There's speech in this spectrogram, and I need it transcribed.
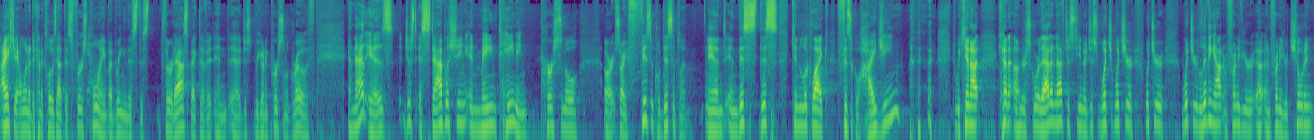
I, actually I wanted to kind of close out this first point by bringing this this third aspect of it, and uh, just regarding personal growth, and that is just establishing and maintaining personal, or sorry, physical discipline. And, and this, this can look like physical hygiene. we cannot kind of underscore that enough. Just you know, just what, what you're what you're what you're living out in front of your uh, in front of your children.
